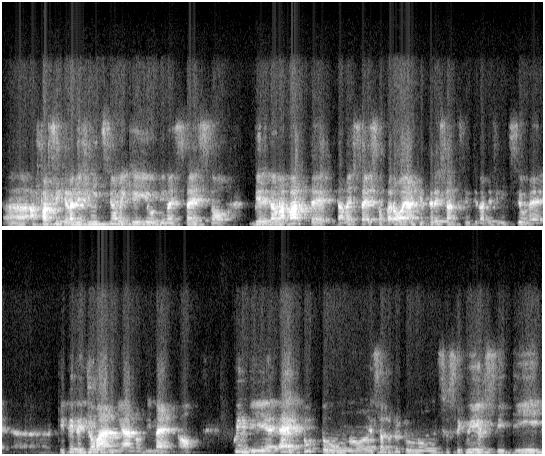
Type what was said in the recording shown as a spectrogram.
uh, a far sì che la definizione che io di me stesso viene da una parte da me stesso, però è anche interessante sentire la definizione uh, che Pepe e Giovanni hanno di me, no? Quindi è, tutto un, è stato tutto un, un susseguirsi di...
